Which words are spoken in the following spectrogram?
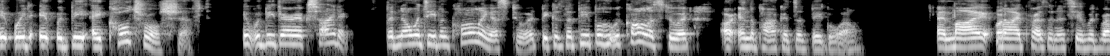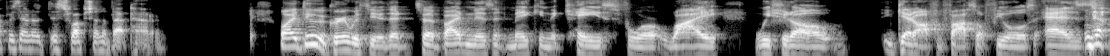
It would it would be a cultural shift. It would be very exciting. But no one's even calling us to it because the people who would call us to it are in the pockets of big oil. And my my presidency would represent a disruption of that pattern. Well, I do agree with you that uh, Biden isn't making the case for why we should all get off of fossil fuels as no.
